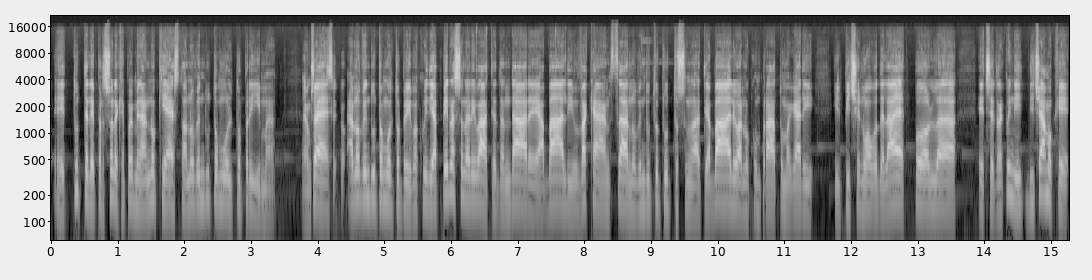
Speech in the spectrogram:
e tutte le persone che poi me l'hanno chiesto hanno venduto molto prima. Cioè, classico. hanno venduto molto prima, quindi appena sono arrivati ad andare a Bali in vacanza, hanno venduto tutto, sono andati a Bali o hanno comprato magari il PC nuovo della Apple, eccetera. Quindi diciamo che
